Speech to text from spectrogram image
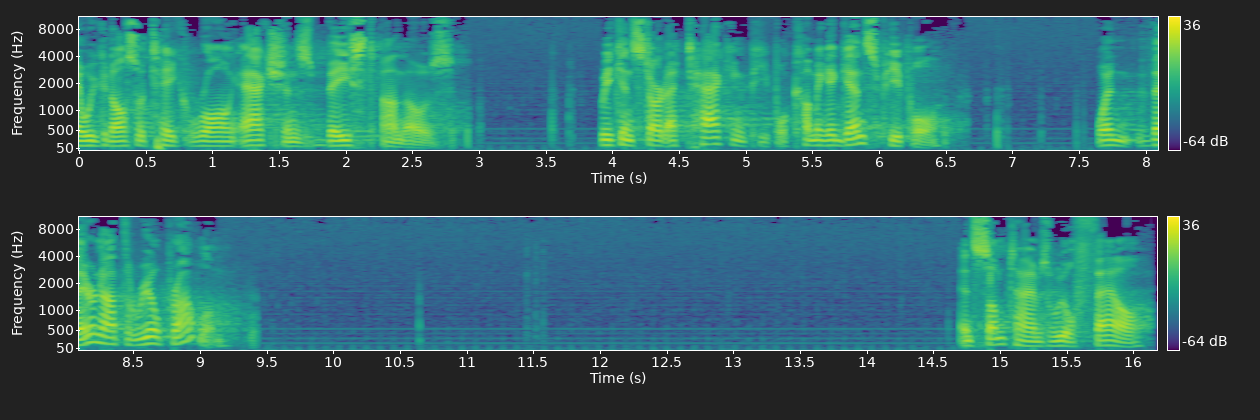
And we can also take wrong actions based on those. We can start attacking people, coming against people, when they're not the real problem. And sometimes we'll fail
